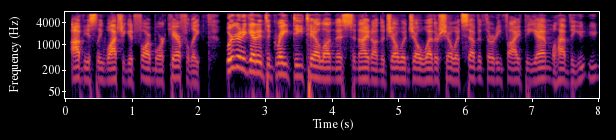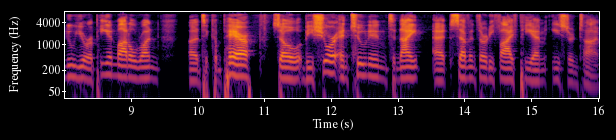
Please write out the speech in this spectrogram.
obviously watching it far more carefully. We're going to get into great detail on this tonight on the Joe and Joe Weather Show at 7:35 p.m. We'll have the U- new European model run uh, to compare. So be sure and tune in tonight at 7:35 p.m. Eastern Time.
